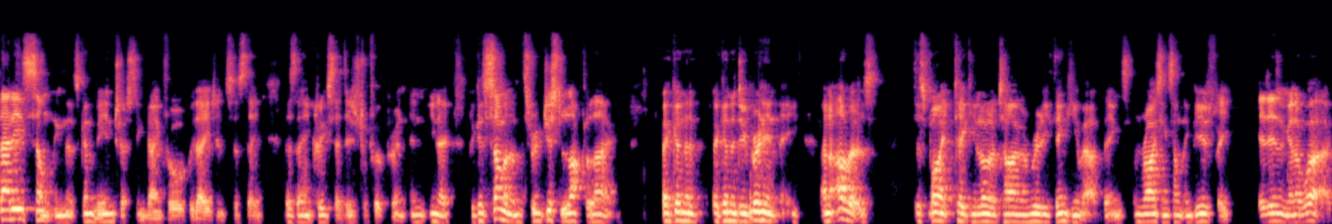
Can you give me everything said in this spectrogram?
that is something that's going to be interesting going forward with agents as they as they increase their digital footprint, and you know because some of them through just luck alone are gonna are gonna do brilliantly, and others, despite taking a lot of time and really thinking about things and writing something beautifully, it isn't going to work,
